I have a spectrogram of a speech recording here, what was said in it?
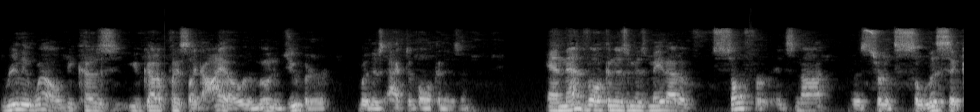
really well because you've got a place like Io, the moon of Jupiter, where there's active volcanism. And that volcanism is made out of sulfur. It's not the sort of silicic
